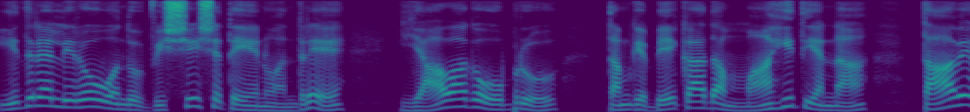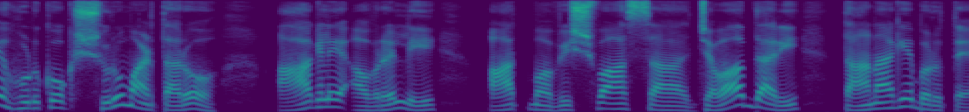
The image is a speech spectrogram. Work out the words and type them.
ಇದರಲ್ಲಿರೋ ಒಂದು ವಿಶೇಷತೆ ಏನು ಅಂದ್ರೆ, ಯಾವಾಗ ಒಬ್ರು ತಮಗೆ ಬೇಕಾದ ಮಾಹಿತಿಯನ್ನ ತಾವೇ ಹುಡುಕೋಕ್ ಶುರು ಮಾಡ್ತಾರೋ, ಆಗಲೇ ಅವರಲ್ಲಿ ಆತ್ಮವಿಶ್ವಾಸ, ಜವಾಬ್ದಾರಿ ತಾನಾಗೇ ಬರುತ್ತೆ.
